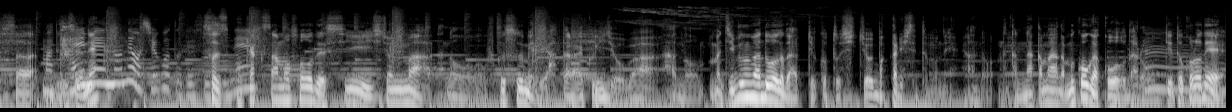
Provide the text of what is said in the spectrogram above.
さまあですよね。対面のねお仕事ですしね。そうですお客さんもそうですし一緒に、まあ、あの複数名で働く以上はあの、まあ、自分はどうだっていうことを主張ばっかりしててもねあのなんか仲間が向こうがこうだろうっていうところで、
